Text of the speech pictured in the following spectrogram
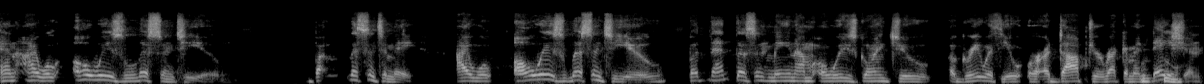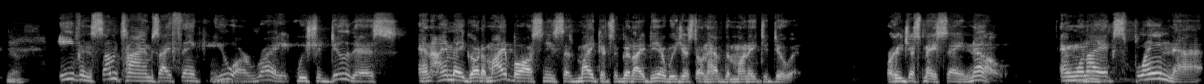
And I will always listen to you. But listen to me. I will always listen to you, but that doesn't mean I'm always going to agree with you or adopt your recommendation. Yes. Even sometimes I think you are right, we should do this. And I may go to my boss and he says, Mike, it's a good idea. We just don't have the money to do it. Or he just may say no. And when I explain that,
